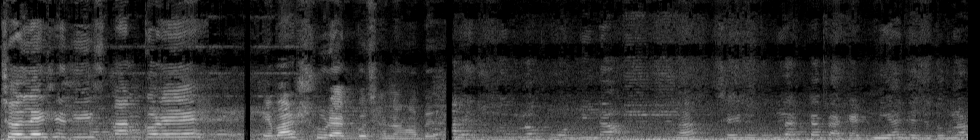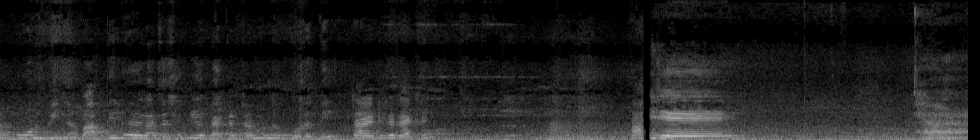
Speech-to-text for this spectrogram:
চলে এসেছি স্নান করে। এবার সুরাগ গোছানো হবে। জুতোগুলো পরবি না হ্যাঁ? সেই জুতোগুলো একটা প্যাকেট নিয়ে যে জুতোগুলো আর পরবি না বাতিল হয়ে গেছে সেগুলো প্যাকেটটার মধ্যে ভরে দিই। তার আগে দেখাই যে হ্যাঁ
